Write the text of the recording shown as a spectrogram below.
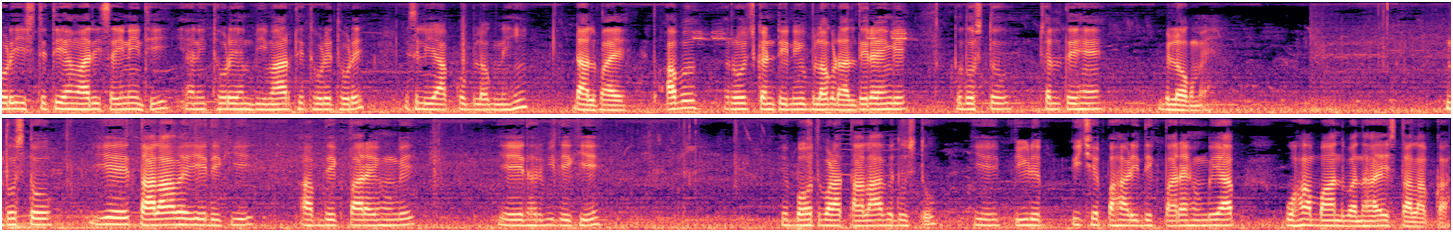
थोड़ी स्थिति हमारी सही नहीं थी, यानी थोड़े हम बीमार थे थोड़े थोड़े इसलिए आपको ब्लॉग नहीं डाल पाए। तो अब रोज़ कंटिन्यू ब्लॉग डालते रहेंगे। तो दोस्तों, चलते हैं ब्लॉग में। दोस्तों, ये तालाब है, ये देखिए, आप देख पा रहे होंगे। ये इधर भी देखिए, ये बहुत बड़ा तालाब है दोस्तों। ये पीड़े, पीछे पहाड़ी देख पा रहे होंगे आप, वहाँ बाँध बंधा है इस तालाब का,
